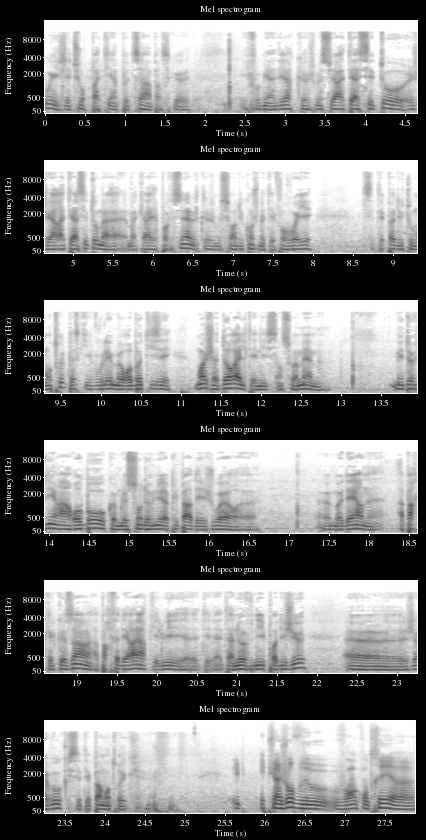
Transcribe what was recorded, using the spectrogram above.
oui, j'ai toujours pâti un peu de ça parce que il faut bien dire que je me suis arrêté assez tôt. J'ai arrêté assez tôt ma, ma carrière professionnelle, que je me suis rendu compte que je m'étais fourvoyé. C'était pas du tout mon truc parce qu'ils voulaient me robotiser. Moi, j'adorais le tennis en soi-même, mais devenir un robot comme le sont devenus la plupart des joueurs euh, euh, modernes, à part quelques-uns, à part Federer qui lui est, est un ovni prodigieux, euh, j'avoue que c'était pas mon truc. Et, et puis un jour, vous, vous rencontrez euh,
